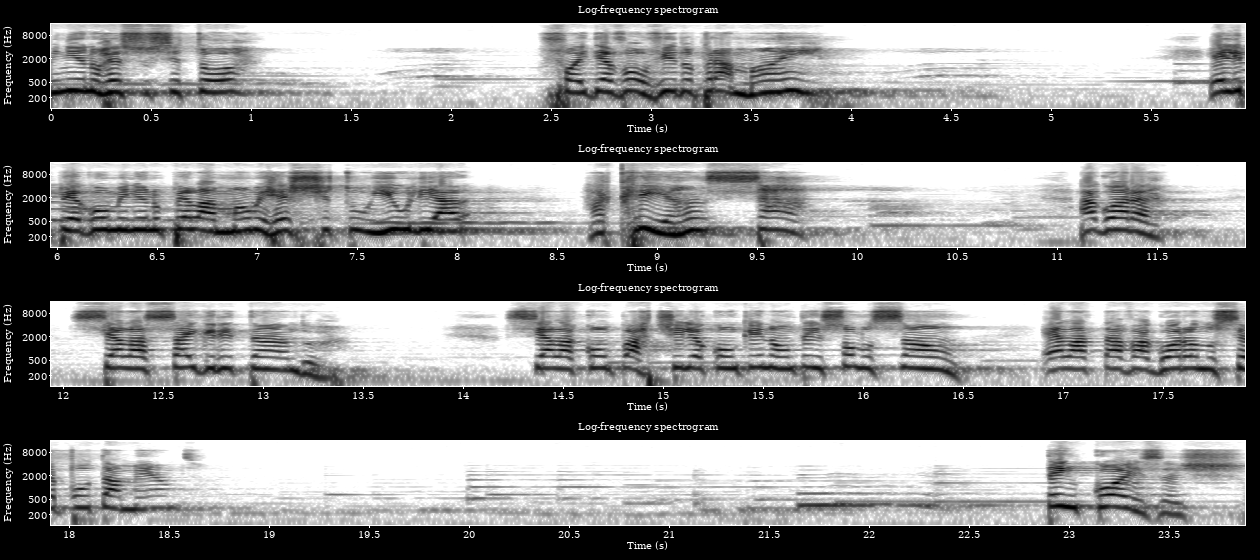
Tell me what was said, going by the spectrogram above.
menino ressuscitou, foi devolvido para a mãe. Ele pegou o menino pela mão e restituiu-lhe a, a criança. Agora, se ela sai gritando, se ela compartilha com quem não tem solução, ela estava agora no sepultamento. Tem coisas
